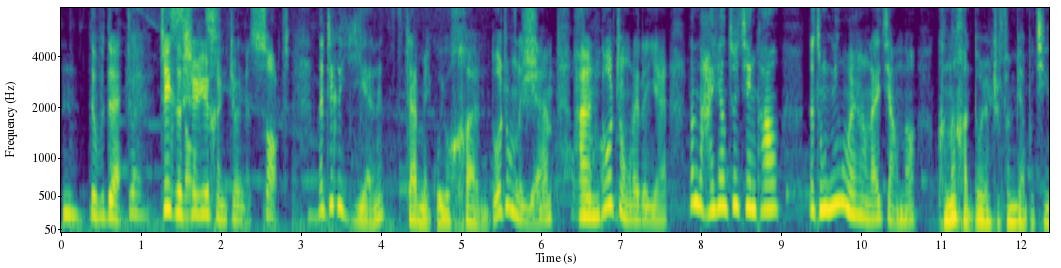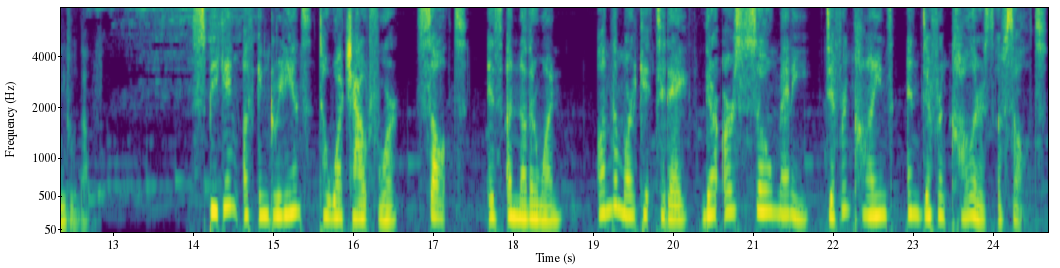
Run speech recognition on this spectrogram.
嗯，对不对？对，这个是一个很重要的 salt。那这个盐在美国有很多种的盐，很多种类的盐，那哪一样最健康？那从英文上来讲呢，可能很多人是分辨不清楚的。Speaking of ingredients to watch out for, salt is another one. On the market today, there are so many different kinds and different colors of salt.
